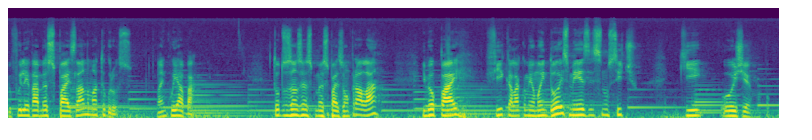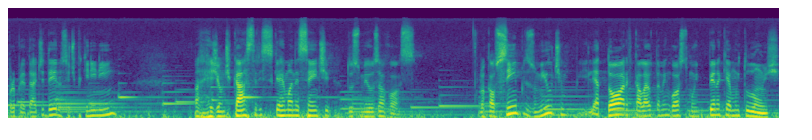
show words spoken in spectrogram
Eu fui levar meus pais lá no Mato Grosso, lá em Cuiabá. Todos os anos meus pais vão para lá e meu pai fica lá com minha mãe dois meses num sítio que hoje é propriedade dele, um sítio pequenininho, na região de Cáceres, que é remanescente dos meus avós. Local simples, humilde, ele adora ficar lá, eu também gosto muito. Pena que é muito longe,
